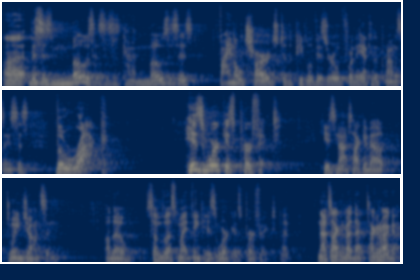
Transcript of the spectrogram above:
Uh, this is Moses. This is kind of Moses' final charge to the people of Israel before they enter the promised land. He says, The rock, his work is perfect. He is not talking about Dwayne Johnson, although some of us might think his work is perfect, but not talking about that. Talking about God.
